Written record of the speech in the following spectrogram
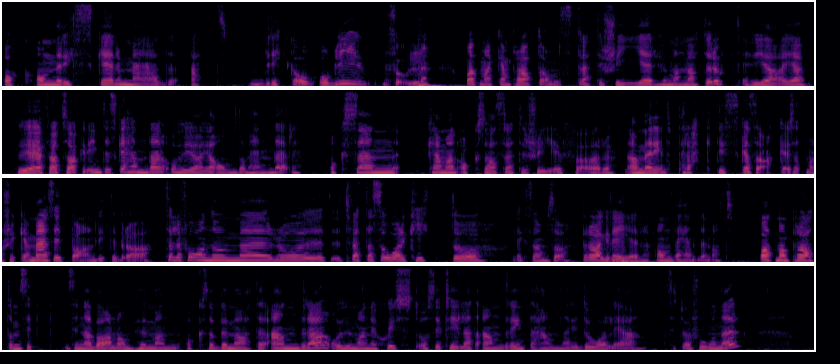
och om risker med att dricka och, och bli full. Och att man kan prata om strategier, hur man möter upp det. Hur gör, jag, hur gör jag för att saker inte ska hända och hur gör jag om de händer? Och sen kan man också ha strategier för ja, med rent praktiska saker. Så att man skickar med sitt barn lite bra telefonnummer och eh, tvätta sår-kit och liksom så. Bra grejer om det händer något. Och att man pratar med sitt, sina barn om hur man också bemöter andra och hur man är schysst och ser till att andra inte hamnar i dåliga situationer.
